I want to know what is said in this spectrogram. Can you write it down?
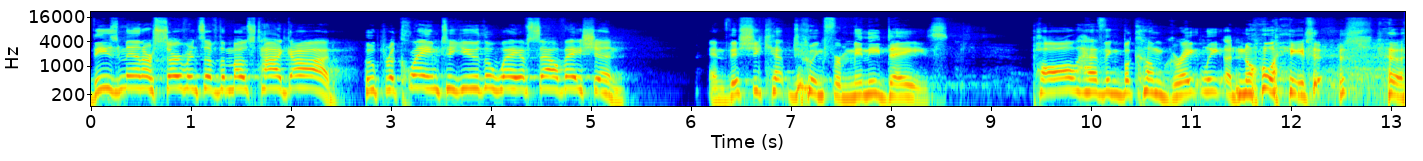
These men are servants of the Most High God, who proclaim to you the way of salvation. And this she kept doing for many days. Paul, having become greatly annoyed,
